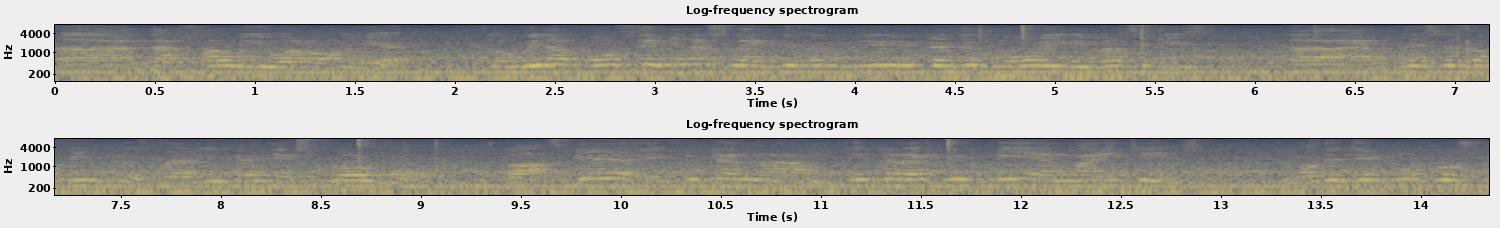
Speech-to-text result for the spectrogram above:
Uh, how you are all here. So we'll have more seminars like more universities uh, and places of interest explore more. So if can interact with me and my teams তোমাদের যে কোনো প্রশ্ন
